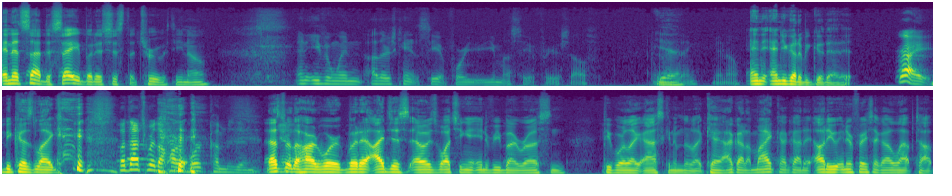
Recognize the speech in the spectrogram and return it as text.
And it's sad to say, but it's just the truth, you know. And even when others can't see it for you, you must see it for yourself. Yeah. thing. And and you got to be good at it Right. because like But that's where the hard work comes in. That's you where the hard work. But I just I was watching an interview by Russ and people were like asking him. They're like, "Okay, I got a mic, I got an audio interface, I got a laptop.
